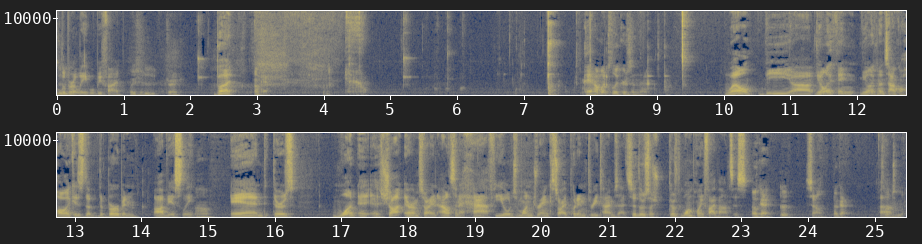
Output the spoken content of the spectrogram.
liberally, we'll be fine. We should hmm. drink. But okay, Hey, how much liquor's in that? well the uh, the only thing the only thing that's alcoholic is the the bourbon, obviously, Uh-huh. and there's one a, a shot or I'm sorry, an ounce and a half yields one drink, so I put in three times that. So there's a there's 1.5 ounces. Okay. So Okay. It's not um, too much.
